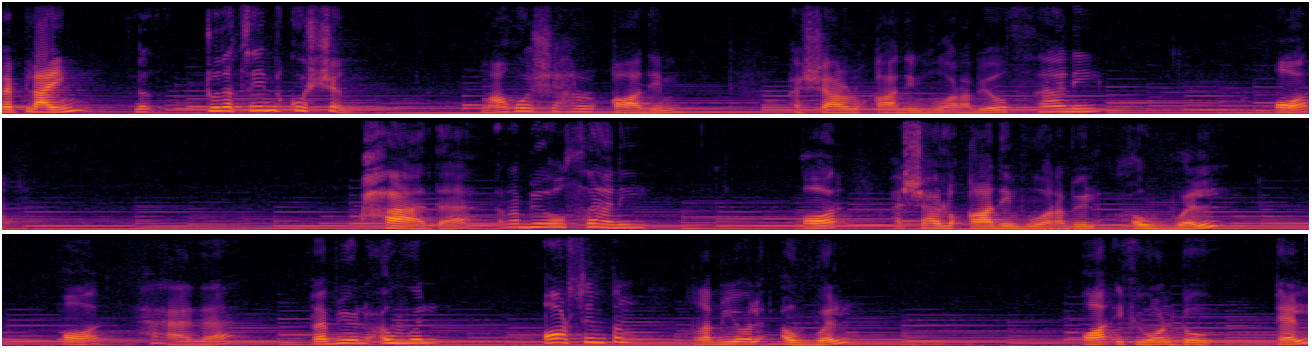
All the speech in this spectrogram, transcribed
replying to the same question ما هو الشهر القادم الشهر القادم هو ربيع الثاني or هذا ربيع الثاني or الشهر القادم هو ربيع الأول or هذا ربيع الأول or simple ربيع الأول or if you want to tell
